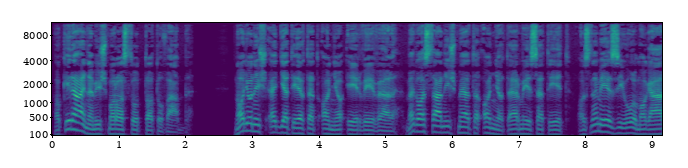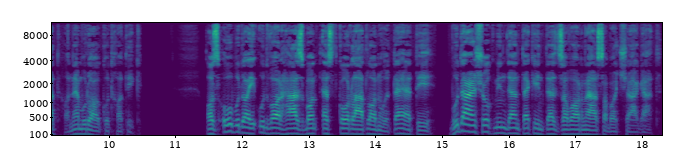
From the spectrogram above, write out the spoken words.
A király nem is marasztotta tovább. Nagyon is egyetértett anyja érvével, meg aztán ismerte anyja természetét, az nem érzi jól magát, ha nem uralkodhatik. Az óbudai udvarházban ezt korlátlanul teheti, Budán sok minden tekintet zavarná szabadságát.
